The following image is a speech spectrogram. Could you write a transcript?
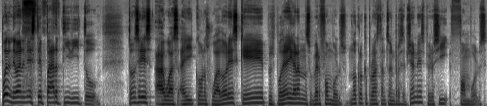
Pueden nevar en este partidito. Entonces, aguas ahí con los jugadores que pues, podría llegar a ver fumbles. No creo que problemas tanto en recepciones, pero sí fumbles.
